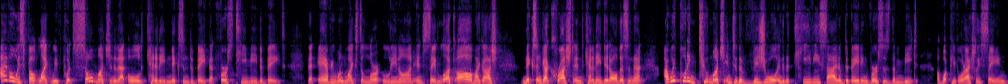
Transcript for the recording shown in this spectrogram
I've always felt like we've put so much into that old Kennedy Nixon debate, that first TV debate, that everyone likes to lean on and say, look, oh my gosh, Nixon got crushed and Kennedy did all this and that. Are we putting too much into the visual, into the TV side of debating versus the meat of what people are actually saying?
